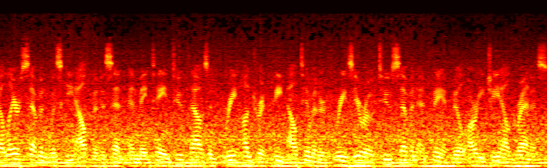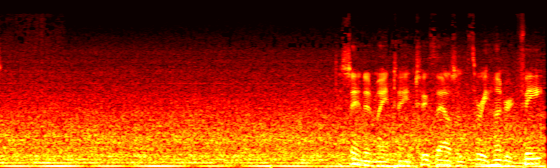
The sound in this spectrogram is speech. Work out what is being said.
Bel Air 7 Whiskey Alpha descent and maintain 2,300 feet altimeter 3027 at Fayetteville REGL Grannis. Descend and maintain 2,300 feet,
